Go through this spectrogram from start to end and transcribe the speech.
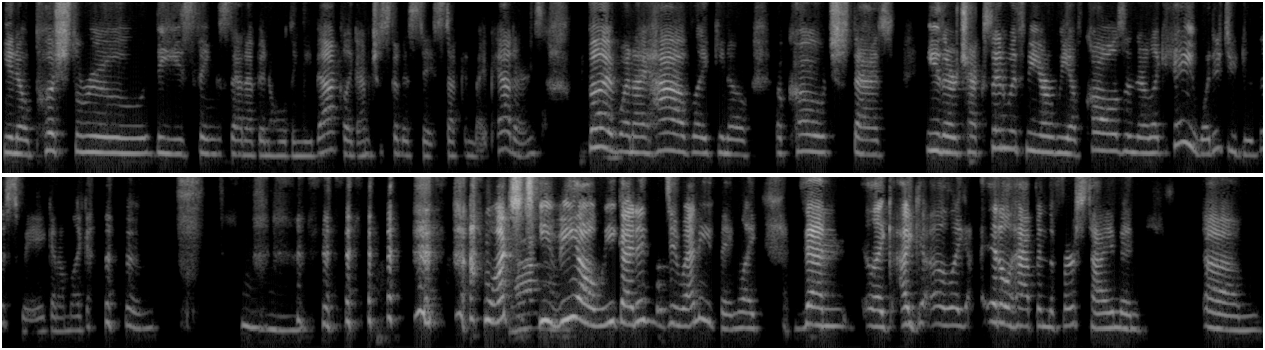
you know push through these things that have been holding me back. Like i'm just going to stay stuck in my patterns. But mm-hmm. when i have like you know a coach that either checks in with me or we have calls and they're like hey what did you do this week? And i'm like mm-hmm. I watched wow. TV all week. I didn't do anything. Like then, like I uh, like it'll happen the first time, and um,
